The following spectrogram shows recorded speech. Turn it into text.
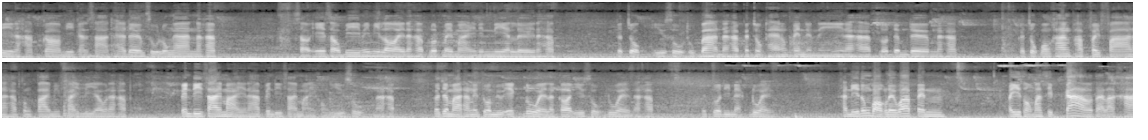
นี่นะครับก็มีกันศาสตร์แท้เดิมสู่โรงงานนะครับ เสา A เสา B ไม่มีรอยนะครับ รถใหม่ๆ เนียนๆ เลยนะครับ กระจกอิวสูทุกบ้านนะครับ กระจกแท้ต้องเป็นแบบนี้นะครับ รถเดิมๆ นะครับ กระจกมองข้างพับไฟฟ้านะครับ ตรงปลายมีไฟเลี้ยวนะครับ เป็นดีไซน์ใหม่นะครับ เป็นดีไซน์ใหม่ของ i s u นะครับ ก็จะมาทั้งในตัว m u X ด้วย แล้วก็ i s u ด้วยนะครับ ในตัว D-Max ด้วย คันนี้ต้องบอกเลยว่าเป็นปี 2019 แต่ราคา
